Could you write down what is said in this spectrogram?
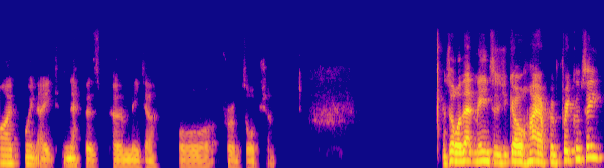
5.8 nepers per meter for, for absorption. And so what that means is you go higher up in frequency,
